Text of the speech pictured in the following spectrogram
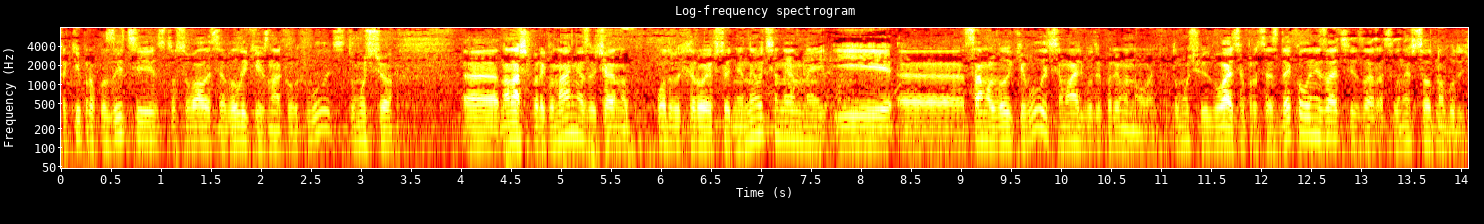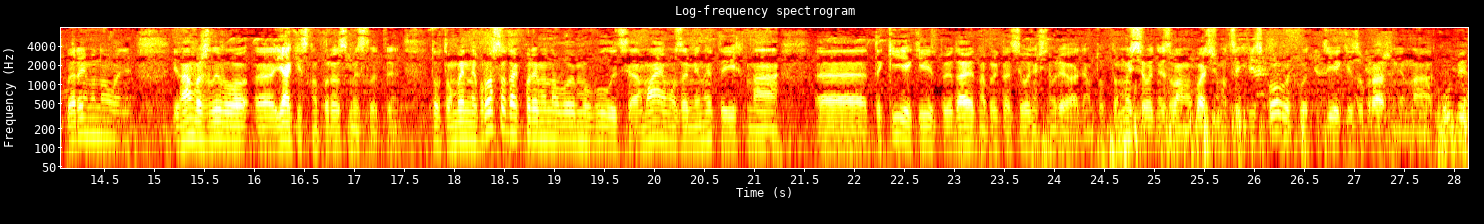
Такі пропозиції стосувалися великих знакових вулиць, тому що. Е, На наше переконання, звичайно, подвиг героїв сьогодні неоціненний, і е, саме великі вулиці мають бути перейменовані, тому що відбувається процес деколонізації зараз. Вони все одно будуть перейменовані, і нам важливо е, якісно переосмислити. Тобто, ми не просто так перейменовуємо вулиці, а маємо замінити їх на такі, які відповідають, наприклад, сьогоднішнім реаліям. Тобто, ми сьогодні з вами бачимо цих військових, от ті, які зображені на Кубі.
